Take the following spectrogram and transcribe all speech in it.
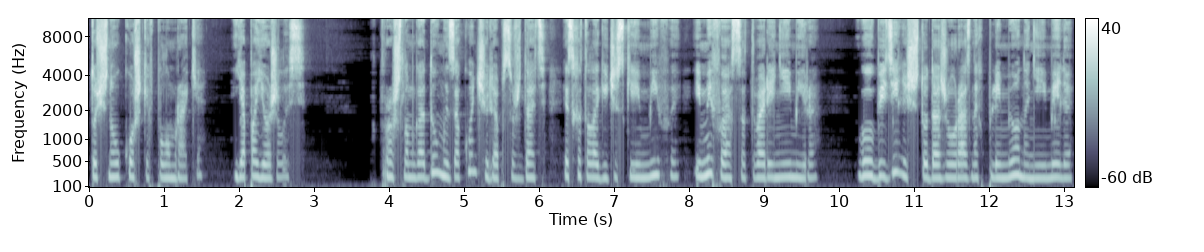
точно у кошки в полумраке. Я поежилась. В прошлом году мы закончили обсуждать эсхатологические мифы и мифы о сотворении мира. Вы убедились, что даже у разных племен они имели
